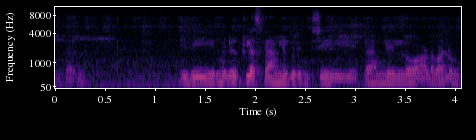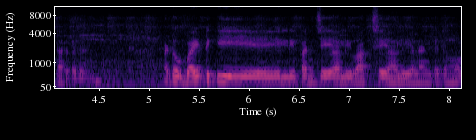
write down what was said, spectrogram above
ఉంటారు. ఇది మిడిల్ క్లాస్ ఫ్యామిలీ గురించి ఫ్యామిలీలో ఆడవాళ్ళు ఉంటారు కదండి. అటు బయటికి వెళ్ళి పని చేయాలి వాక్ చేయాలి అని అంటేనేమో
